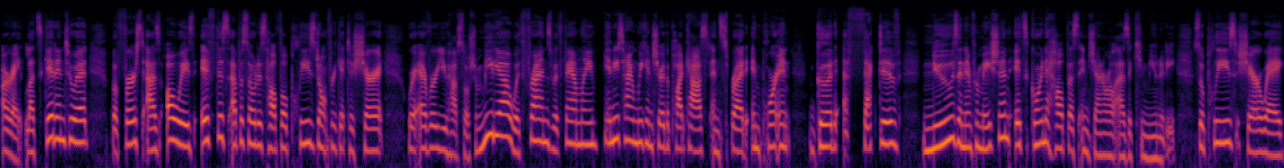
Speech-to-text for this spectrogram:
All right, let's get into it. But first, as always, if this episode is helpful, please don't forget to share it wherever you have social media, with friends, with family. Anytime we can share the podcast and spread important, good, effective news and information, it's going to help us in general as a community. So please share away.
